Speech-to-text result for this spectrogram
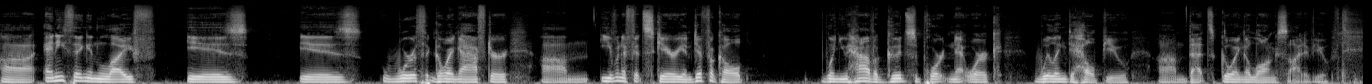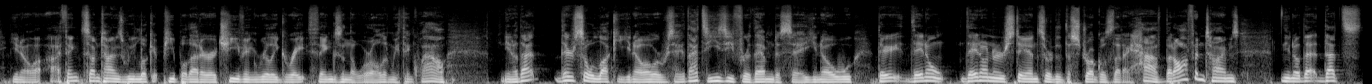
uh, anything in life is is worth going after, um, even if it's scary and difficult when you have a good support network willing to help you um, that's going alongside of you. You know, I think sometimes we look at people that are achieving really great things in the world and we think, wow, you know that they're so lucky you know or we say that's easy for them to say you know they they don't they don't understand sort of the struggles that i have but oftentimes you know that that's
